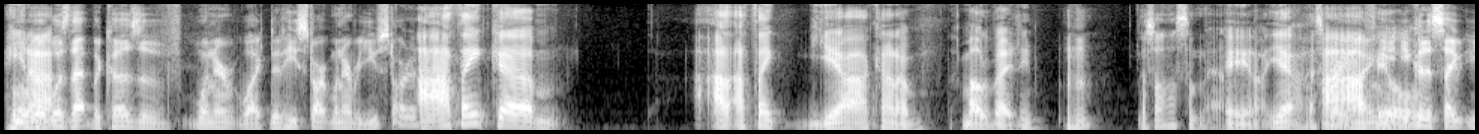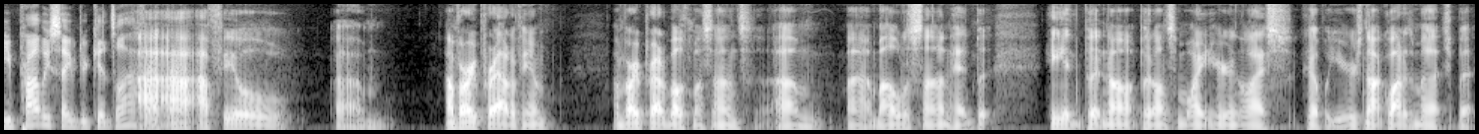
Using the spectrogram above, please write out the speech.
he Well, and I, was that because of whenever? Like, did he start whenever you started? I think um, I, I think yeah, I kind of motivated him. That's awesome, man. You know, yeah, That's great. I, I mean, feel you, could have saved. You probably saved your kid's life I, there. I, I feel um, I'm very proud of him. I'm very proud of both my sons. Um, my, my oldest son had put he had put on put on some weight here in the last couple of years, not quite as much, but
